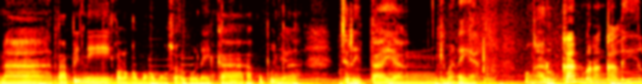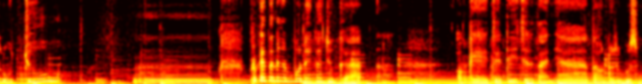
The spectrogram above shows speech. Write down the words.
Nah tapi nih kalau ngomong-ngomong soal boneka aku punya cerita yang gimana ya? Mengharukan barangkali lucu. Hmm, berkaitan dengan boneka juga Oke, jadi ceritanya tahun 2009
